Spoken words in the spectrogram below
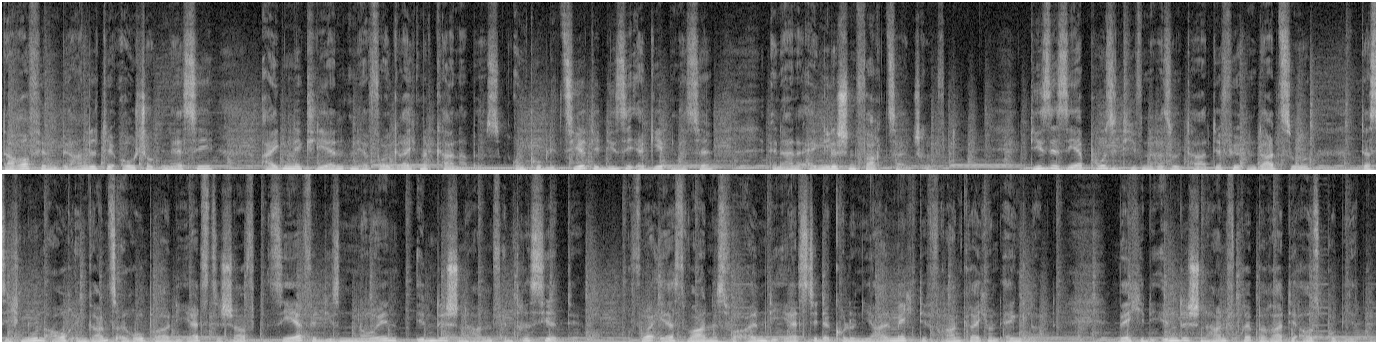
Daraufhin behandelte O'Shaughnessy eigene Klienten erfolgreich mit Cannabis und publizierte diese Ergebnisse in einer englischen Fachzeitschrift. Diese sehr positiven Resultate führten dazu, dass sich nun auch in ganz Europa die Ärzteschaft sehr für diesen neuen indischen Hanf interessierte. Vorerst waren es vor allem die Ärzte der Kolonialmächte Frankreich und England, welche die indischen Hanfpräparate ausprobierten.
